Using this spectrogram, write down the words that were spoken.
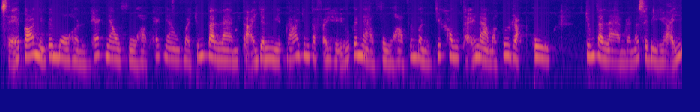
sẽ có những cái mô hình khác nhau phù hợp khác nhau và chúng ta làm tại doanh nghiệp đó chúng ta phải hiểu cái nào phù hợp với mình chứ không thể nào mà cứ rập khuôn. Chúng ta làm là nó sẽ bị gãy.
